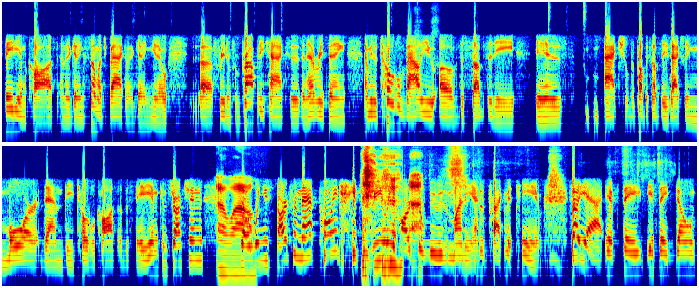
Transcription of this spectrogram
stadium cost, and they're getting so much back, and they're getting you know uh, freedom from property taxes and everything. I mean, the total value of the subsidy is actually the public subsidy is actually more than the total cost of the stadium construction. oh wow, So when you start from that point, it's really hard to lose money as a private team. So yeah, if they if they don't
